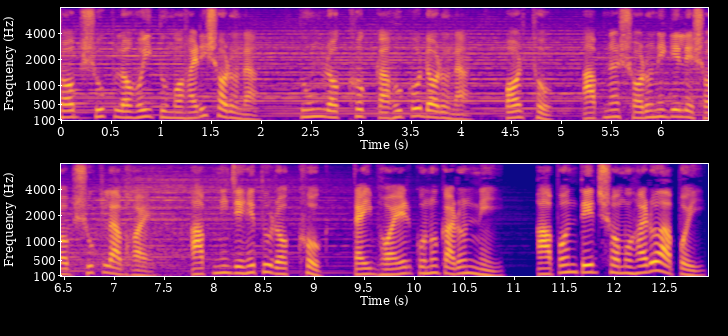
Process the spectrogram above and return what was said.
সব সুখ লহই তুমহারি স্মরণা তুম রক্ষক কাহুকো ডরনা অর্থ, আপনার স্মরণে গেলে সব সুখ লাভ হয়। আপনি যেহেতু রক্ষক, তাই ভয়ের কোনো কারণ নেই। আপন তেজ সমহারও আপই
